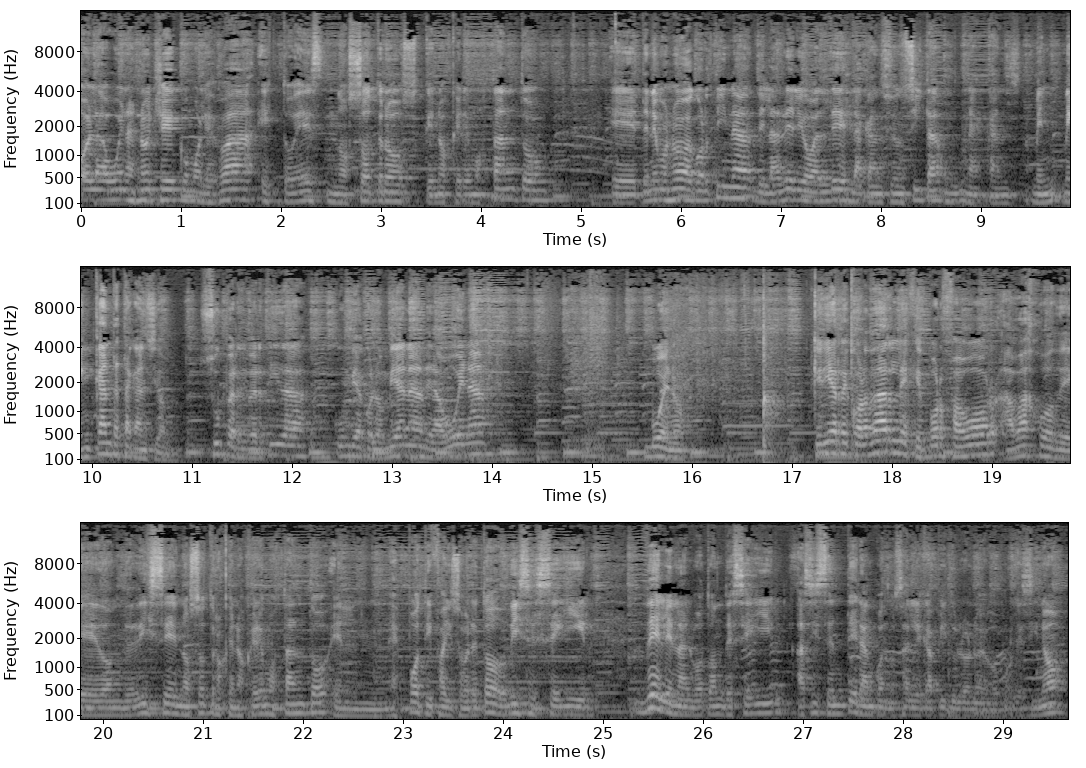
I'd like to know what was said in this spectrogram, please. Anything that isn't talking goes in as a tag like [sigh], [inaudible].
Hola, buenas noches, ¿cómo les va? Esto es Nosotros que nos queremos tanto. Eh, tenemos nueva cortina de la Delio Valdés, la cancioncita. Me, me encanta esta canción, súper divertida, cumbia colombiana de la buena. Bueno, quería recordarles que por favor, abajo de donde dice Nosotros que nos queremos tanto, en Spotify sobre todo, dice seguir. Denle al botón de seguir, así se enteran cuando sale el capítulo nuevo, porque si no,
